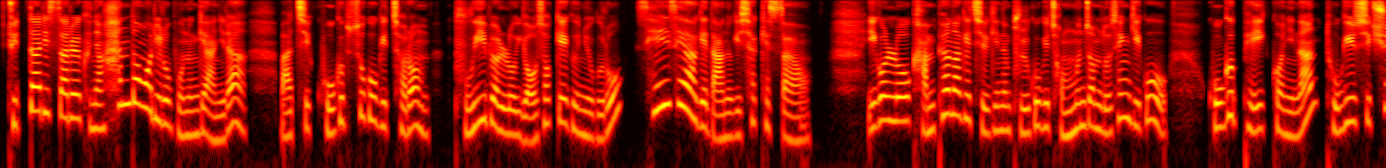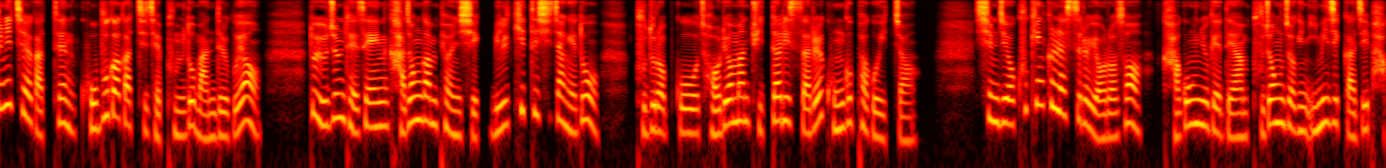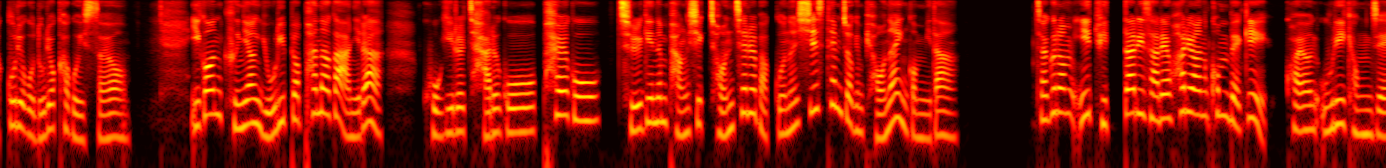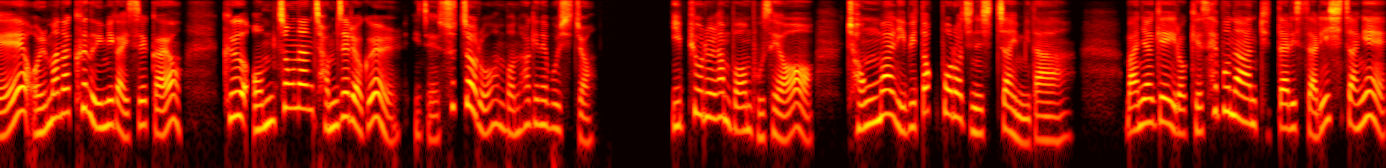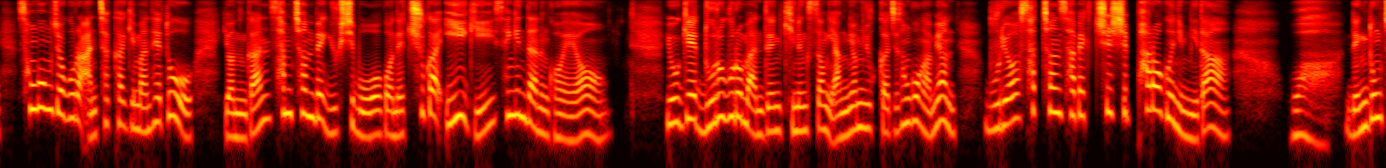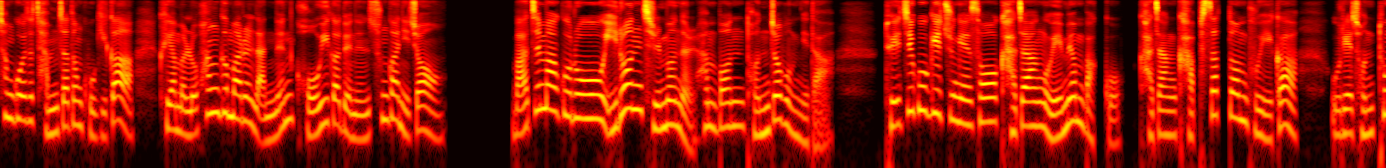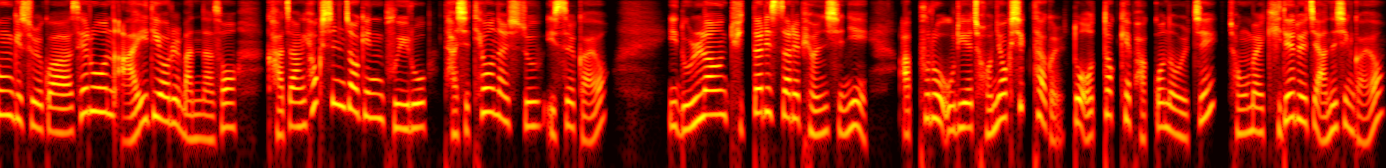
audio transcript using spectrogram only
뒷다리살을 그냥 한 덩어리로 보는 게 아니라 마치 고급 소고기처럼 부위별로 6개 근육으로 세세하게 나누기 시작했어요. 이걸로 간편하게 즐기는 불고기 전문점도 생기고 고급 베이컨이나 독일식 슈니첼 같은 고부가 가치 제품도 만들고요. 또 요즘 대세인 가정 간편식 밀키트 시장에도 부드럽고 저렴한 뒷다리살을 공급하고 있죠. 심지어 쿠킹 클래스를 열어서 가공육에 대한 부정적인 이미지까지 바꾸려고 노력하고 있어요. 이건 그냥 요리법 하나가 아니라 고기를 자르고 팔고 즐기는 방식 전체를 바꾸는 시스템적인 변화인 겁니다. 자, 그럼 이 뒷다리살의 화려한 컴백이 과연 우리 경제에 얼마나 큰 의미가 있을까요? 그 엄청난 잠재력을 이제 숫자로 한번 확인해 보시죠. 이 표를 한번 보세요. 정말 입이 떡 벌어지는 숫자입니다. 만약에 이렇게 세분화한 뒷다리살이 시장에 성공적으로 안착하기만 해도 연간 3,165억 원의 추가 이익이 생긴다는 거예요. 여기에 누룩으로 만든 기능성 양념육까지 성공하면 무려 4,478억 원입니다. 와, 냉동창고에서 잠자던 고기가 그야말로 황금알을 낳는 거위가 되는 순간이죠. 마지막으로 이런 질문을 한번 던져봅니다. 돼지고기 중에서 가장 외면받고 가장 값쌌던 부위가 우리의 전통 기술과 새로운 아이디어를 만나서 가장 혁신적인 부위로 다시 태어날 수 있을까요? 이 놀라운 뒷다리살의 변신이 앞으로 우리의 저녁 식탁을 또 어떻게 바꿔놓을지 정말 기대되지 않으신가요?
